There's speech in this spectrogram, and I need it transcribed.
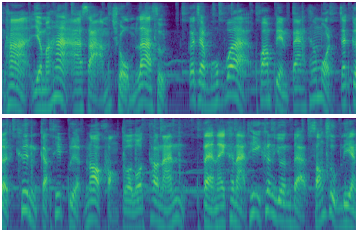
2025 Yamaha R3 โฉมล่าสุด ก็จะพบว่าความเปลี่ยนแปลงทั้งหมดจะเกิดขึ้นกับที่เปลือกนอกของตัวรถเท่านั้น แต่ในขณะที่เครื่องยนต์แบบ 2 สูบเรียง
